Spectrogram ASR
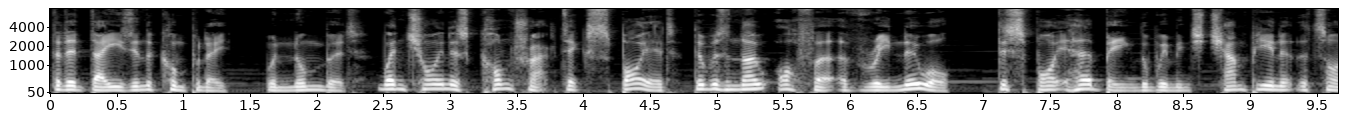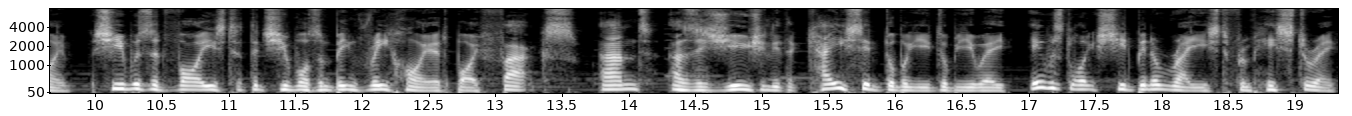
that her days in the company were numbered. When Chyna's contract expired, there was no offer of renewal, despite her being the women's champion at the time. She was advised that she wasn't being rehired by Fax, and, as is usually the case in WWE, it was like she'd been erased from history.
